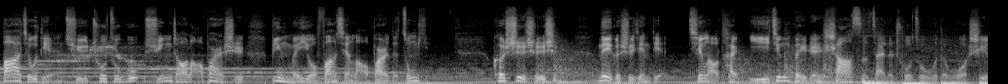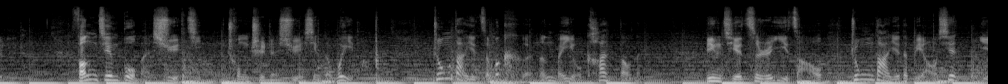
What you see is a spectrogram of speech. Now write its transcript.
八九点去出租屋寻找老伴儿时，并没有发现老伴儿的踪影。可事实是，那个时间点，秦老太已经被人杀死在了出租屋的卧室里。房间布满血迹，充斥着血腥的味道。钟大爷怎么可能没有看到呢？并且次日一早，钟大爷的表现也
